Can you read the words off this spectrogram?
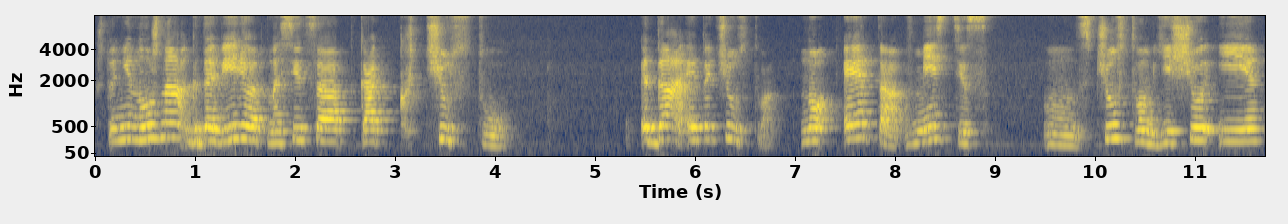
что не нужно к доверию относиться как к чувству. Э, да, это чувство, но это вместе с, с чувством еще и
